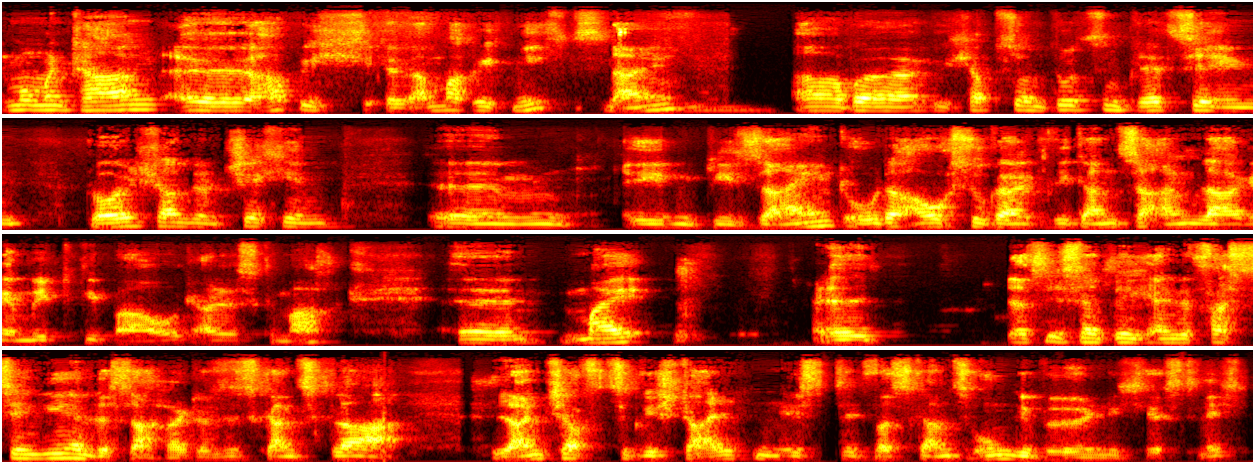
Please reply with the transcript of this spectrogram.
Momentan äh, ich, äh, mache ich nichts, nein. Aber ich habe so ein Dutzend Plätze in Deutschland und Tschechien ähm, eben designt oder auch sogar die ganze Anlage mitgebaut, alles gemacht. Äh, my, äh, das ist natürlich eine faszinierende Sache, das ist ganz klar. Landschaft zu gestalten ist etwas ganz Ungewöhnliches, nicht?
